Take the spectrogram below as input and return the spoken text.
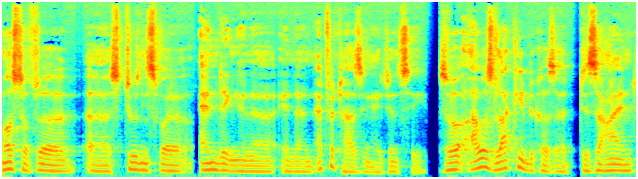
most of the uh, students were ending in a in an advertising agency. So I was lucky because I designed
